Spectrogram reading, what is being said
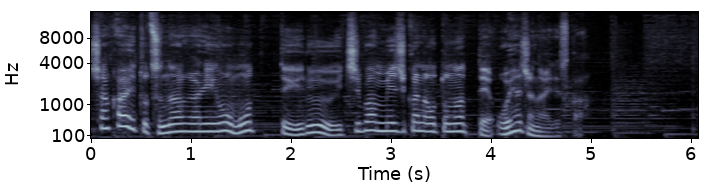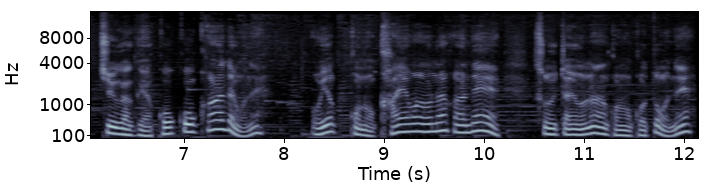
社会とつながりを持っている一番身近な大人って親じゃないですか。中学や高校からでもね親子の会話の中でそういった世の中のことをね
